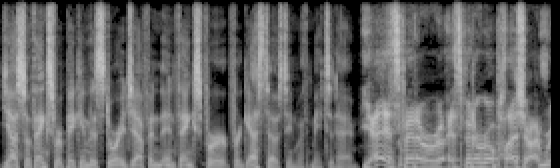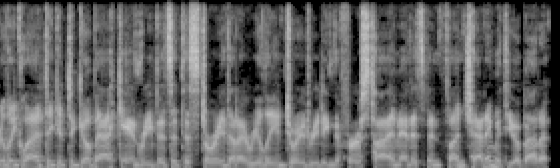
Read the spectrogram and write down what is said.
Yeah, so thanks for picking this story, Jeff, and, and thanks for for guest hosting with me today. Yeah, it's been a it's been a real pleasure. I'm really glad to get to go back and revisit this story that I really enjoyed reading the first time, and it's been fun chatting with you about it.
